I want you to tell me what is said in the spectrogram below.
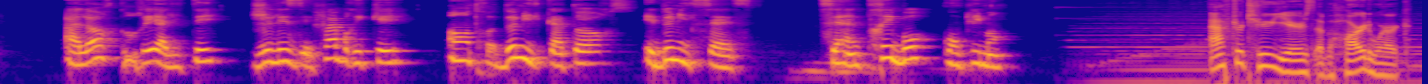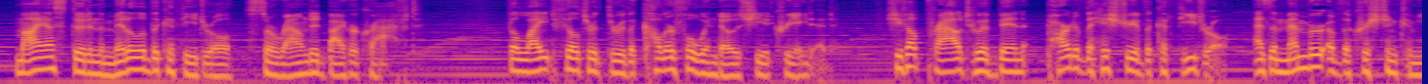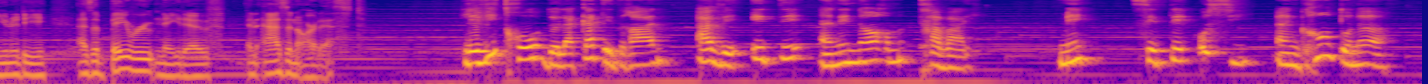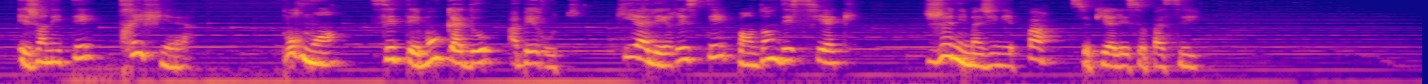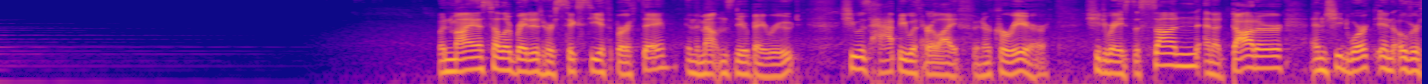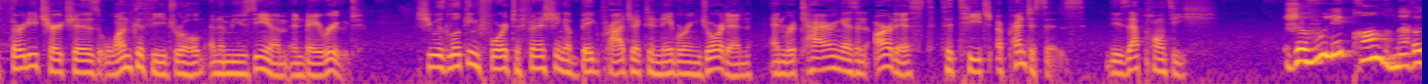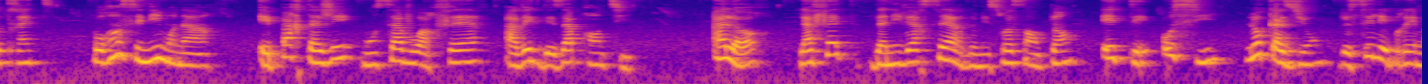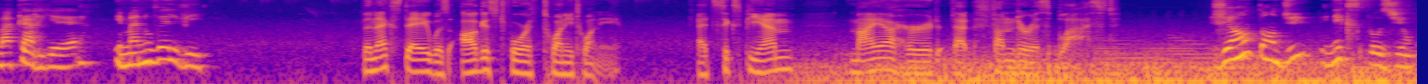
alors qu'en réalité, je les ai fabriqués entre 2014 et 2016. C'est un très beau compliment. After two years of hard work, Maya stood in the middle of the cathedral, surrounded by her craft. The light filtered through the colorful windows she had created. She felt proud to have been part of the history of the cathedral, as a member of the Christian community, as a Beirut native, and as an artist. Les vitraux de la cathédrale avaient été un énorme travail, mais c'était aussi un grand honneur et j'en étais très fière. Pour moi, c'était mon cadeau à Beyrouth, qui allait rester pendant des siècles. Je n'imaginais pas ce qui allait se passer. When Maya celebrated her 60th birthday in the mountains near Beirut, she was happy with her life and her career. She'd raised a son and a daughter, and she'd worked in over 30 churches, one cathedral, and a museum in Beirut. She was looking forward to finishing a big project in neighboring Jordan and retiring as an artist to teach apprentices, des apprentis. Je voulais prendre ma retraite pour enseigner mon art et partager mon savoir-faire avec des apprentis. Alors, la fête d'anniversaire de mes 60 ans était aussi l'occasion de célébrer ma carrière et ma nouvelle vie. The next day was August 4th, 2020. At 6 p.m., Maya heard that thunderous blast. j'ai entendu une explosion.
